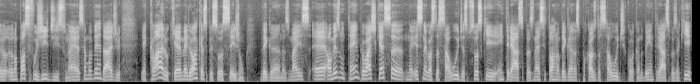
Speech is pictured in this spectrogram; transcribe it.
eu, eu, não posso fugir disso, né? Essa é uma verdade. É claro que é melhor que as pessoas sejam veganas, mas é, ao mesmo tempo eu acho que essa, né, esse negócio da saúde, as pessoas que, entre aspas, né, se tornam veganas por causa da saúde, colocando bem entre aspas aqui,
